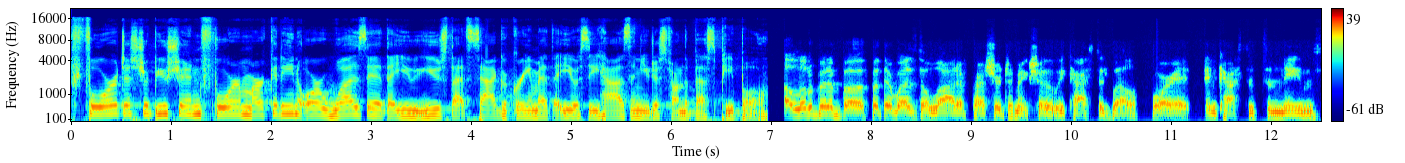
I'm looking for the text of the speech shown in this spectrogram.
for distribution, for marketing, or was it that you used that SAG agreement that USC has and you just found the best people? A little bit of both, but there was a lot of pressure to make sure that we casted well for it and casted some names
